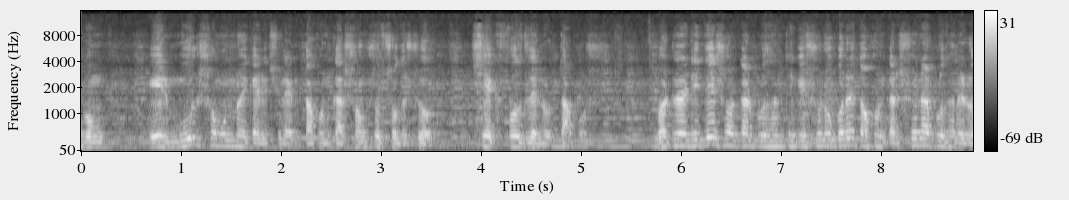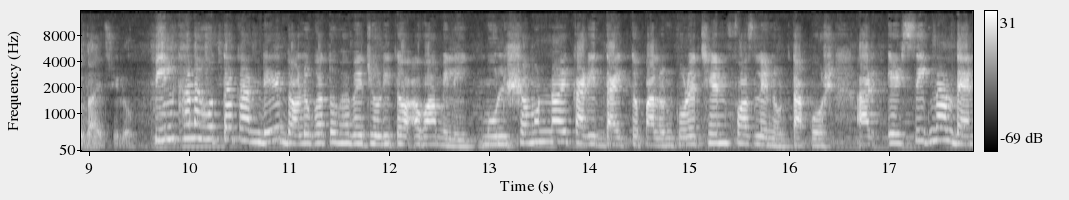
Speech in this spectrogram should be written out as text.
এবং এর মূল সমন্বয়কারী ছিলেন তখনকার সংসদ সদস্য শেখ ফজলেনুর তাপস। ঘটনাটিতে সরকার প্রধান থেকে শুরু করে তখনকার সেনা প্রধানেরও দায় ছিল। পিলখানা হত্যাকাণ্ডে দলগতভাবে জড়িত আওয়ামী লীগ মূল সমন্বয়কারীর দায়িত্ব পালন করেছেন ফজলেনুর তাপস আর এর সিগন্যাল দেন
